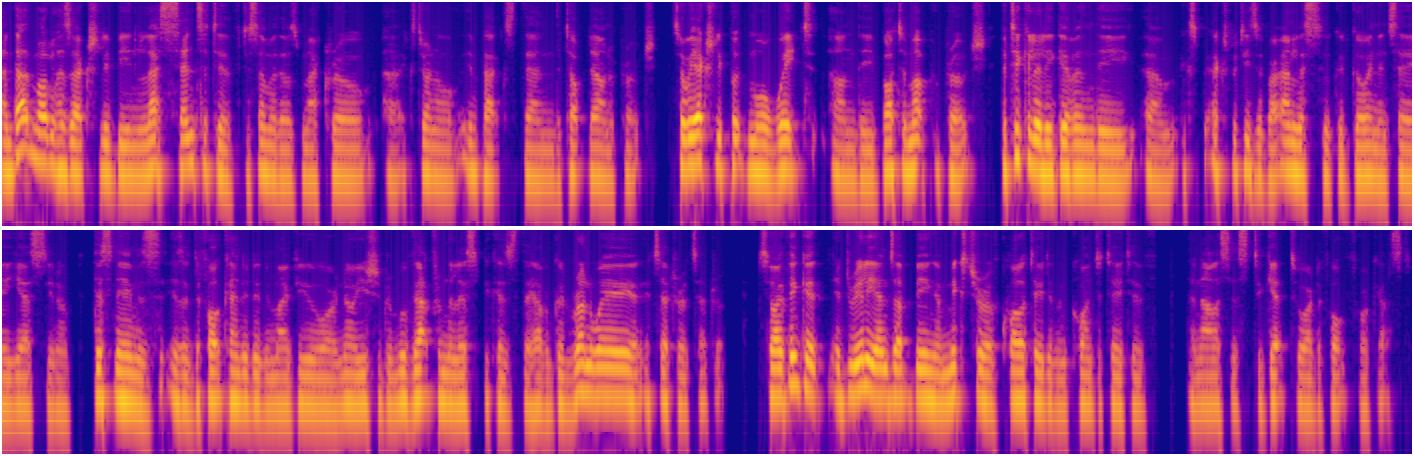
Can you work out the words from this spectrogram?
And that model has actually been less sensitive to some of those macro uh, external impacts than the top down approach. So we actually put more weight on the bottom up approach, particularly given the um, ex- expertise of our analysts who could go in and say, yes, you know, this name is, is a default candidate in my view, or no, you should remove that from the list because they have a good runway, et cetera, et cetera. So I think it, it really ends up being a mixture of qualitative and quantitative analysis to get to our default forecast.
